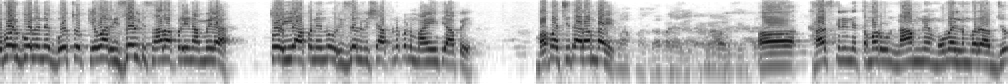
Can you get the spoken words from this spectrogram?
એવરગોલ અને ગોચો કેવા રિઝલ્ટ સારા પરિણામ મળ્યા. તો એ આપણે એનું રિઝલ્ટ વિશે આપણે પણ માહિતી આપે. બાપા સીતારામભાઈ. ખાસ કરીને તમારું નામ ને મોબાઈલ નંબર આપજો.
